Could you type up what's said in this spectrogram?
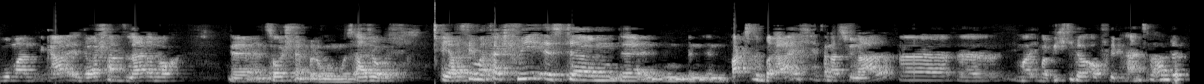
wo man gerade in Deutschland leider noch äh, einen Zollstempel holen muss. Also ja, das Thema Tax Free ist ähm, äh, ein, wachsender Bereich international, äh, äh, immer, immer wichtiger auch für den Einzelhandel,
